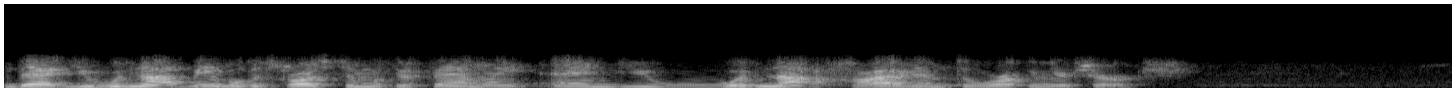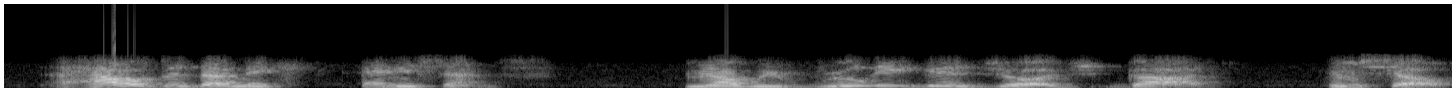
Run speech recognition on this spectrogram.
that you would not be able to trust him with your family and you would not hire him to work in your church. How does that make any sense? I mean, are we really going to judge God himself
